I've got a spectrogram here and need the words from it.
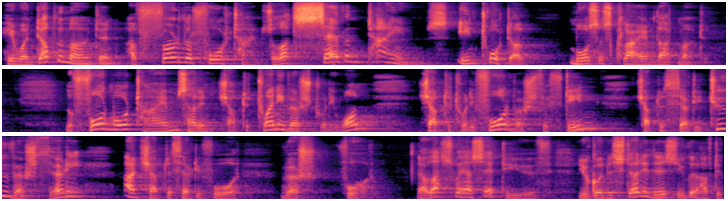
he went up the mountain a further four times. So that's seven times in total Moses climbed that mountain. The four more times are in chapter 20, verse 21, chapter 24, verse 15, chapter 32, verse 30, and chapter 34, verse 4. Now, that's why I said to you, if you're going to study this, you're going to have to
